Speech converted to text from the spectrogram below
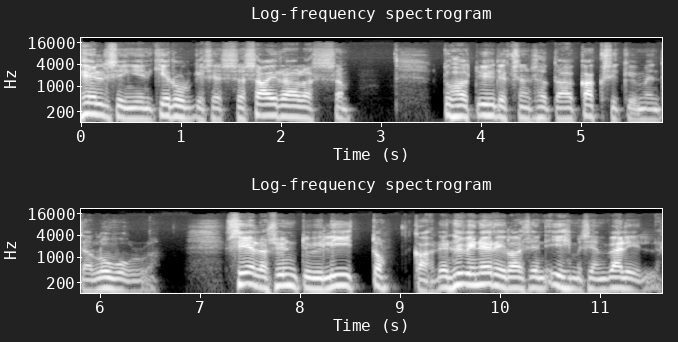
Helsingin kirurgisessa sairaalassa 1920-luvulla. Siellä syntyi liitto kahden hyvin erilaisen ihmisen välillä.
